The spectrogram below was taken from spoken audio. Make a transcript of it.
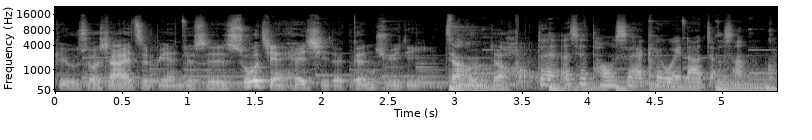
譬如说下在这边，就是缩减黑棋的根据地，这样会比较好。嗯、对，而且同时还可以围到脚上的空。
